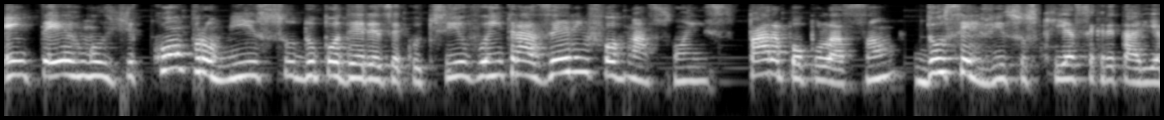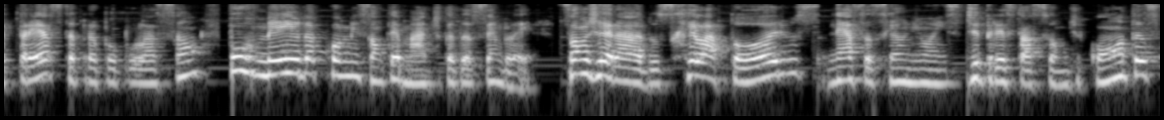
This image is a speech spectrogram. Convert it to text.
em termos de compromisso do Poder Executivo em trazer informações para a população dos serviços que a Secretaria presta para a população por meio da Comissão Temática da Assembleia. São gerados relatórios nessas reuniões de prestação de contas,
